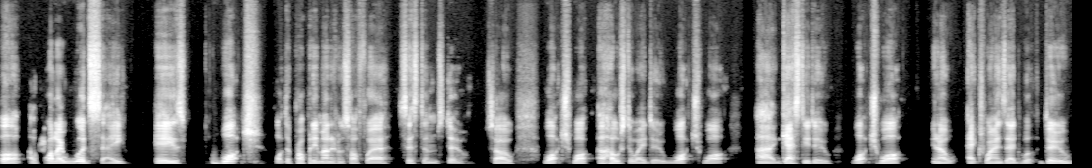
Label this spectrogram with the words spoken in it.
But okay. what I would say is watch what the property management software systems do. So watch what a Hostaway do. Watch what uh, Guesty do. Watch what you know X, Y, and Z will do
